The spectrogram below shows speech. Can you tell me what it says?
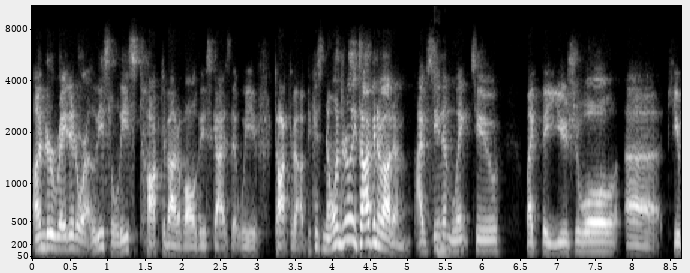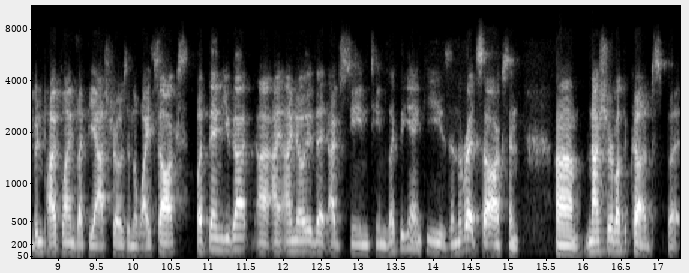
underrated or at least least talked about of all these guys that we've talked about because no one's really talking about him. I've seen him linked to like the usual uh, Cuban pipelines like the Astros and the White Sox. But then you got, I, I know that I've seen teams like the Yankees and the Red Sox and um, not sure about the Cubs, but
